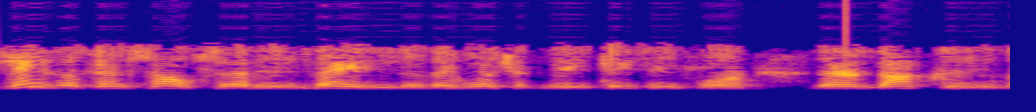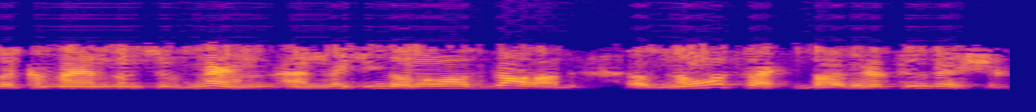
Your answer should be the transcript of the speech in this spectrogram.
Jesus himself said, in vain do they worship me, teaching for their doctrines the commandments of men and making the law of God of no effect by their tradition.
